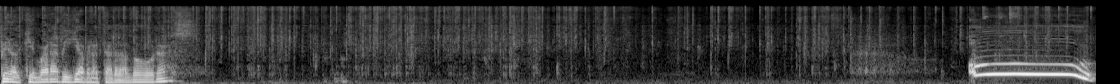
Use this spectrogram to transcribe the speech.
Pero qué maravilla, habrá tardado horas. ¡Oh!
